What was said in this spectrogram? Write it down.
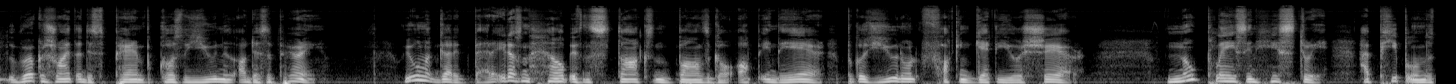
the workers' rights are disappearing because the unions are disappearing. We only got it better. It doesn't help if the stocks and bonds go up in the air because you don't fucking get your share. No place in history have people on the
